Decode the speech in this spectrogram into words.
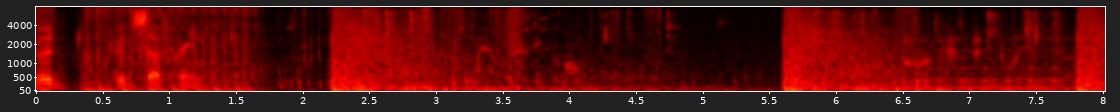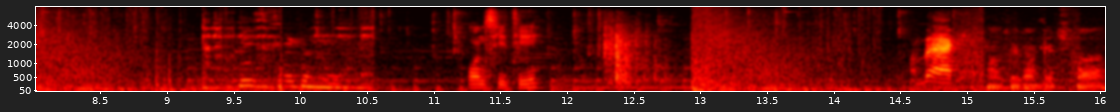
Good, good stuff, Green. He's taking me. One CT. I'm back. Hunter, don't get shot.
